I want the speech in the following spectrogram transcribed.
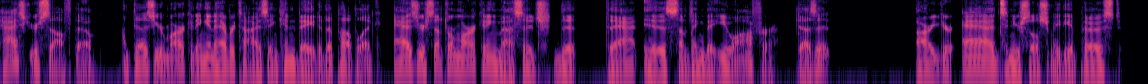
Ask yourself, though, does your marketing and advertising convey to the public as your central marketing message that that is something that you offer? Does it? Are your ads and your social media posts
